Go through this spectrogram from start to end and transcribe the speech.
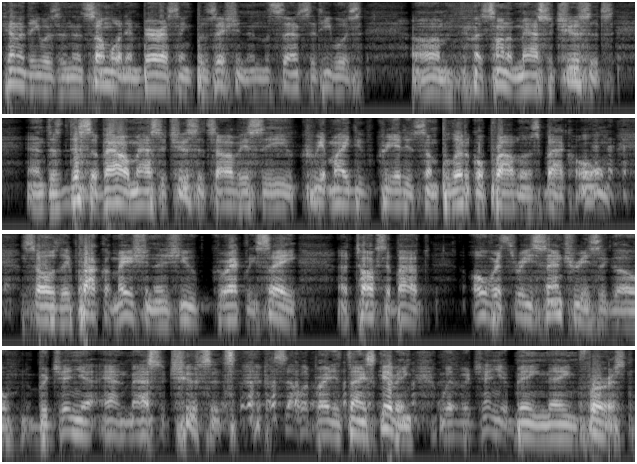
Kennedy was in a somewhat embarrassing position in the sense that he was um, a son of Massachusetts and to disavow Massachusetts obviously might have created some political problems back home. so the proclamation, as you correctly say, uh, talks about over three centuries ago, Virginia and Massachusetts celebrated Thanksgiving, with Virginia being named first.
